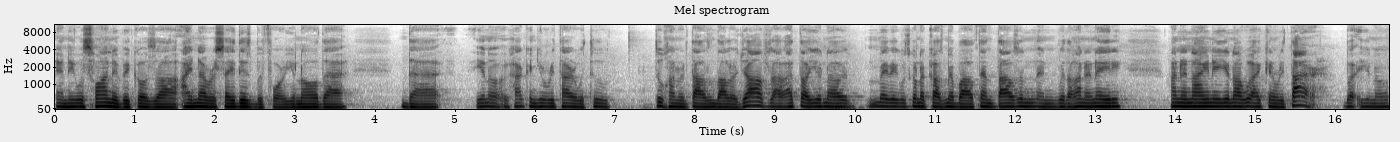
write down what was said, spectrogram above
and it was funny because uh, I never say this before. You know that that you know how can you retire with two two hundred thousand dollar jobs? I, I thought you know maybe it was gonna cost me about ten thousand, and with 180, 190, you know I can retire. But you know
